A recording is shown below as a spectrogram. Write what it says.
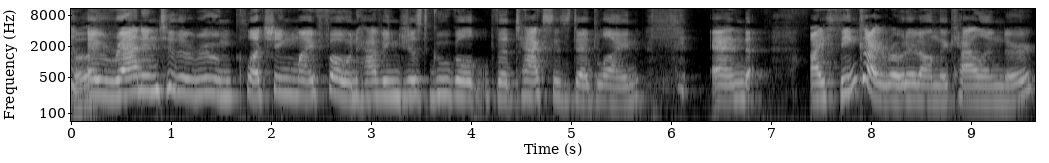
Both- I ran into the room clutching my phone, having just Googled the taxes deadline, and I think I wrote it on the calendar.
